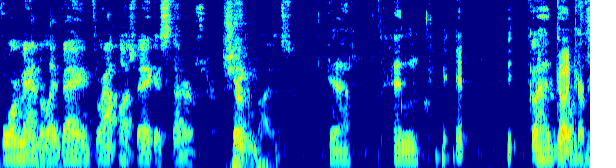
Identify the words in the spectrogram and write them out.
for Mandalay Bay and throughout Las Vegas that are shaken by this. Yeah and it. it go ahead. Go ahead, Kirby.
